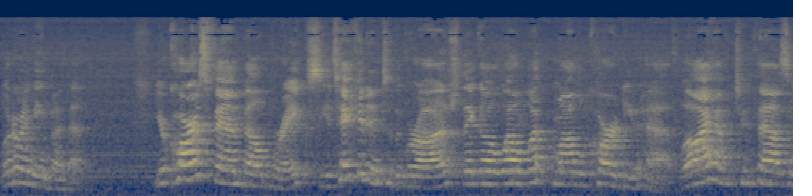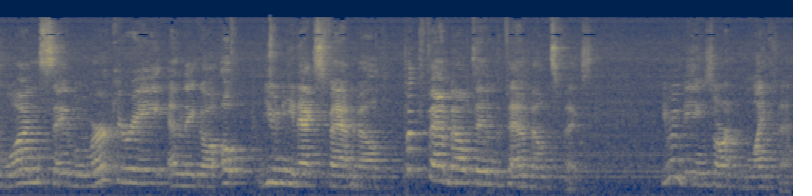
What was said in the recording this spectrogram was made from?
What do I mean by that? Your car's fan belt breaks, you take it into the garage, they go, well, what model car do you have? Well, I have a 2001 Sable Mercury, and they go, oh, you need X fan belt. Put the fan belt in, the fan belt's fixed. Human beings aren't like that.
